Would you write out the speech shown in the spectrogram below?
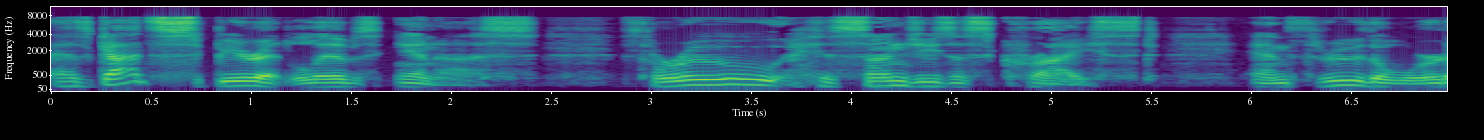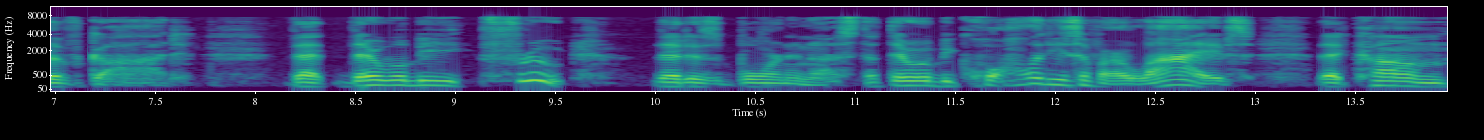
as God's Spirit lives in us through His Son Jesus Christ and through the Word of God, that there will be fruit that is born in us, that there will be qualities of our lives that come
